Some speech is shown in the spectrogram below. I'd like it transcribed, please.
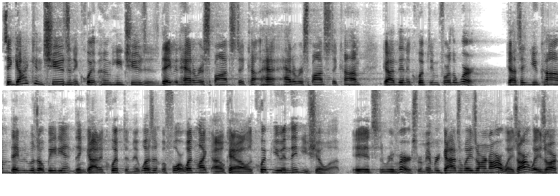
See, God can choose and equip whom He chooses. David had a response to co- ha- had a response to come. God then equipped him for the work. God said, "You come." David was obedient. Then God equipped him. It wasn't before. It wasn't like, "Okay, I'll equip you and then you show up." It's the reverse. Remember, God's ways aren't our ways. Our ways are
